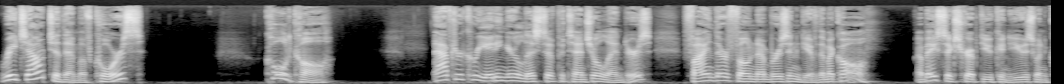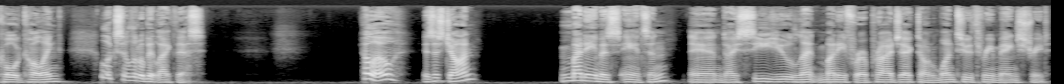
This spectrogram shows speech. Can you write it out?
Reach out to them, of course. Cold call. After creating your list of potential lenders, find their phone numbers and give them a call. A basic script you can use when cold calling looks a little bit like this Hello, is this John? My name is Anson, and I see you lent money for a project on 123 Main Street.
